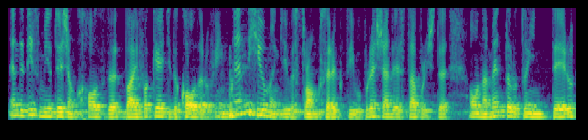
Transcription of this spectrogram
And this mutation caused the bifurcated caudal fin and human give a strong selective pressure and established the ornamental twin tail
